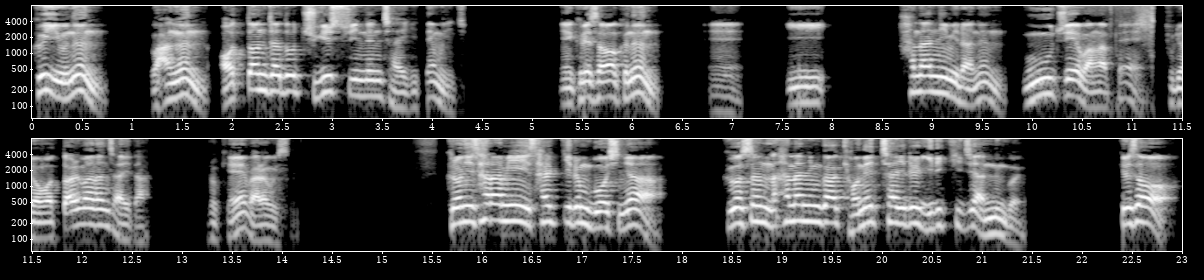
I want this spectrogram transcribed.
그 이유는 왕은 어떤 자도 죽일 수 있는 자이기 때문이죠. 예, 그래서 그는 이 하나님이라는 우주의 왕 앞에 두려워 떨만한 자이다. 그렇게 말하고 있습니다. 그러니 사람이 살 길은 무엇이냐? 그것은 하나님과 견해 차이를 일으키지 않는 거예요. 그래서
